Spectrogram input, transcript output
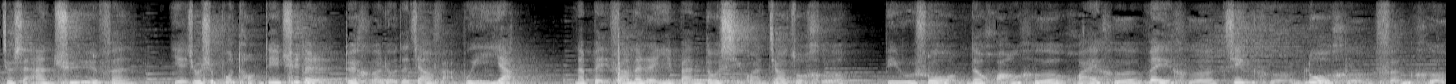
就是按区域分，也就是不同地区的人对河流的叫法不一样。那北方的人一般都习惯叫做河，比如说我们的黄河、淮河、渭河、泾河、洛河、汾河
